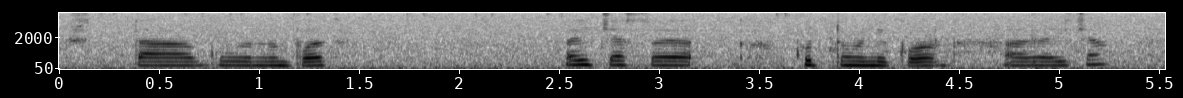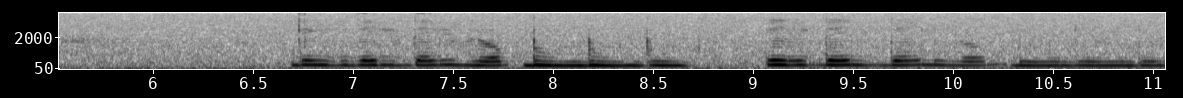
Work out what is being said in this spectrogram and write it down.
hashtag nu pot. Aici să cu unicorn. Aici. Daily, daily, daily vlog. Bum, bum, bum. Daily, daily, daily vlog. Bum, bum, bum.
